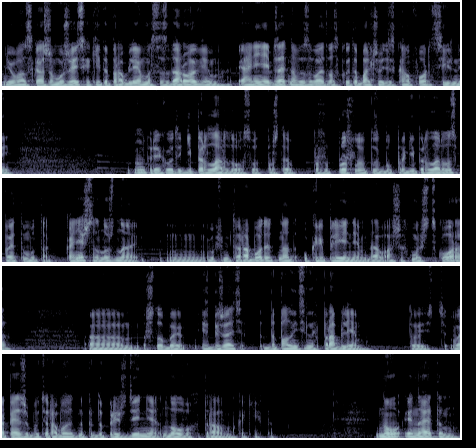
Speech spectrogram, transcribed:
и у вас, скажем, уже есть какие-то проблемы со здоровьем, и они не обязательно вызывают у вас какой-то большой дискомфорт сильный, ну, например, какой-то гиперлордоз. Вот просто прошлый выпуск был про гиперлордоз, поэтому так. Конечно, нужно, в общем-то, работать над укреплением да, ваших мышц кора, эм, чтобы избежать дополнительных проблем. То есть вы, опять же, будете работать на предупреждение новых травм каких-то. Ну, и на этом,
